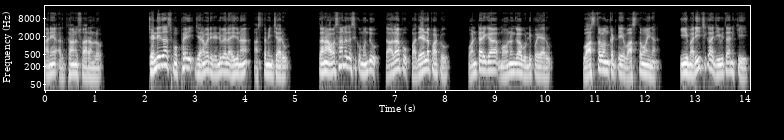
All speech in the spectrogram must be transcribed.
అనే అర్థానుసారంలో. చండీదాస్ ముప్పై జనవరి రెండు వేల ఐదున అస్తమించారు. తన అవసాన దశకు ముందు దాదాపు పదేళ్ళపాటు ఒంటరిగా మౌనంగా ఉండిపోయారు. వాస్తవం కంటే వాస్తవమైన ఈ మరీచికా జీవితానికి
